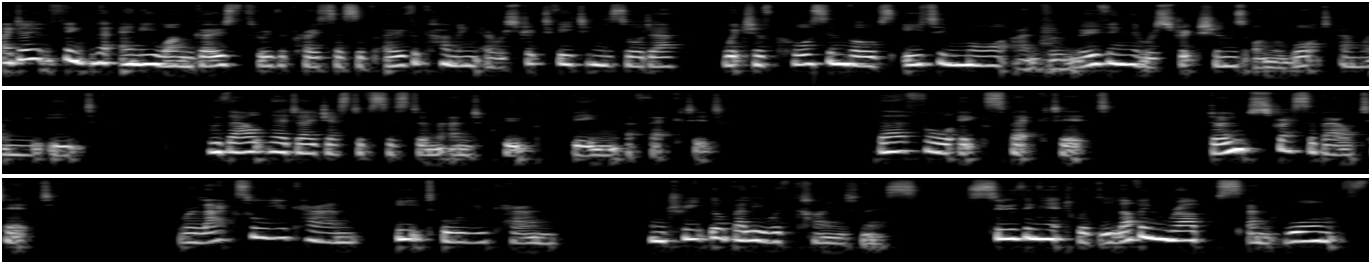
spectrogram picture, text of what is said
I don't think that anyone goes through the process of overcoming a restrictive eating disorder, which of course involves eating more and removing the restrictions on the what and when you eat, without their digestive system and poop being affected. Therefore, expect it. Don't stress about it. Relax all you can, eat all you can, and treat your belly with kindness, soothing it with loving rubs and warmth,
